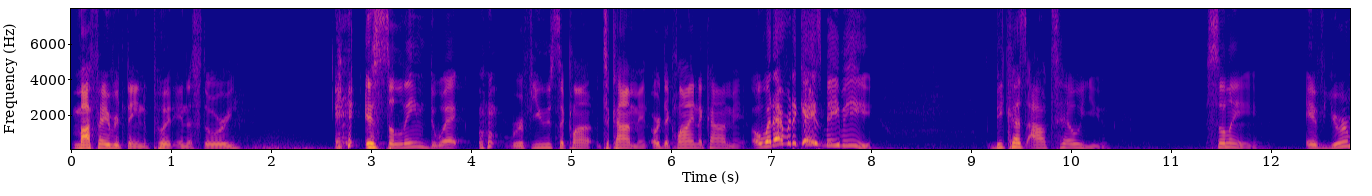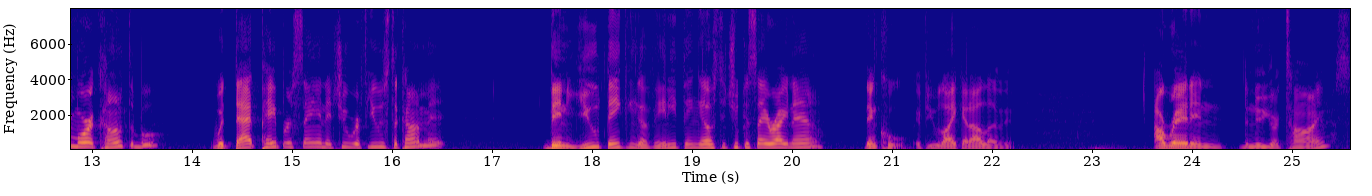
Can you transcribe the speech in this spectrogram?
My favorite thing to put in a story is Salim Dweck refused to, cli- to comment or decline to comment or whatever the case may be. Because I'll tell you, Salim, if you're more comfortable with that paper saying that you refuse to comment than you thinking of anything else that you could say right now, then cool. If you like it, I love it. I read in the New York Times.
